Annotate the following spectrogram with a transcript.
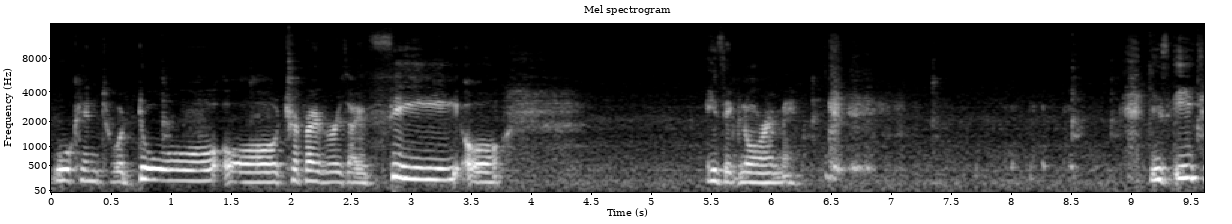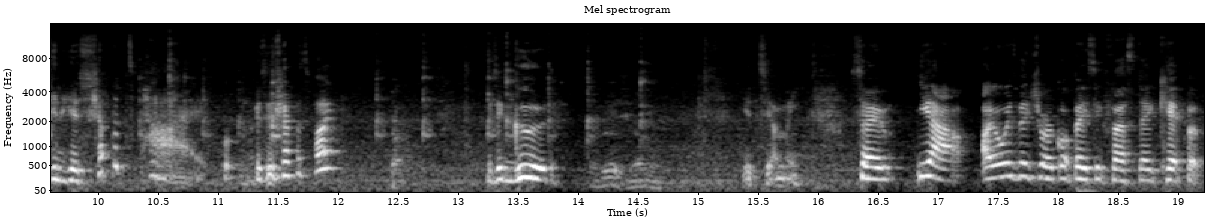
walk into a door or trip over his own feet or he's ignoring me. he's eating his shepherd's pie. Is it shepherd's pie? Yeah. Is it good? It is, yeah. It's yummy. So yeah, I always make sure I've got basic first aid kit, but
